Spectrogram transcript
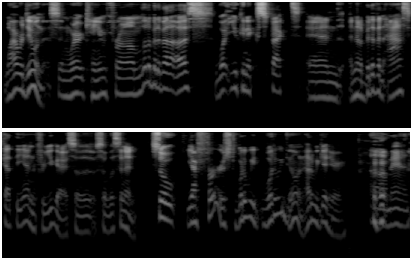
why we're doing this and where it came from, a little bit about us, what you can expect, and and then a bit of an ask at the end for you guys. So so listen in. So yeah, first, what are we what are we doing? How do we get here? Oh man.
